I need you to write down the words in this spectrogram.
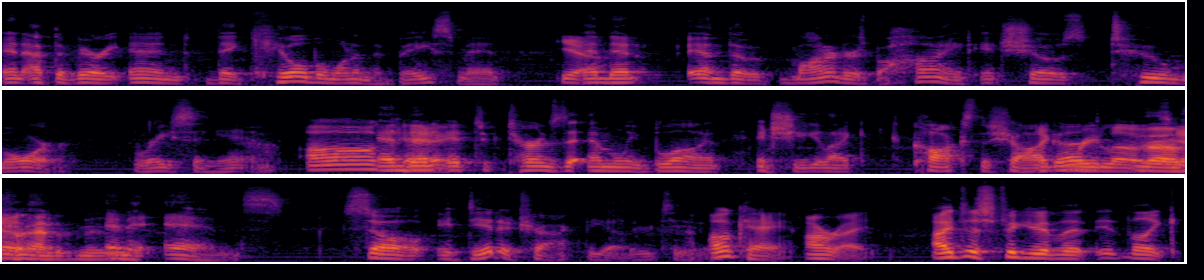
And at the very end, they kill the one in the basement. yeah. And then and the monitors behind it shows two more racing in. okay. And then it t- turns to Emily Blunt and she like cocks the like shotgun reloads. No, yeah. the end of the movie. and it ends. So it did attract the other two. Okay, all right. I just figured that it like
